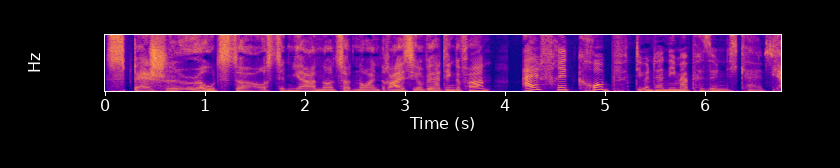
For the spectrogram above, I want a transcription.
Special Roadster aus dem Jahr 1939. Und wer hat den gefahren? Alfred Krupp, die Unternehmerpersönlichkeit. Ja,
